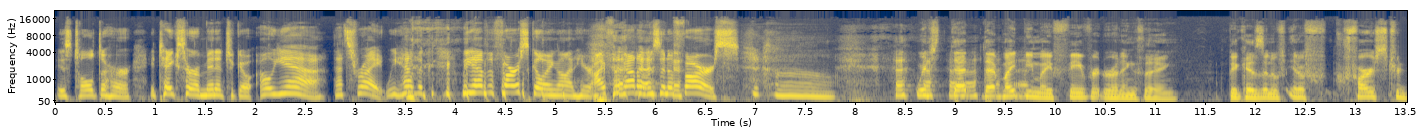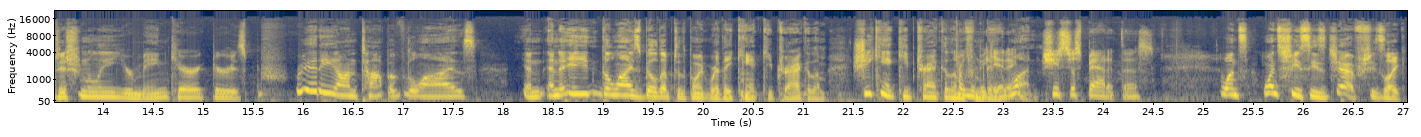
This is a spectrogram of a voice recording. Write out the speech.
is told to her. It takes her a minute to go, "Oh yeah, that's right. We have a we have a farce going on here. I forgot I was in a farce." Which that that might be my favorite running thing, because in a in a farce traditionally your main character is pretty on top of the lies, and and it, the lies build up to the point where they can't keep track of them. She can't keep track of them From from, the day one. she's just bad at this. Once once she sees Jeff, she's like.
